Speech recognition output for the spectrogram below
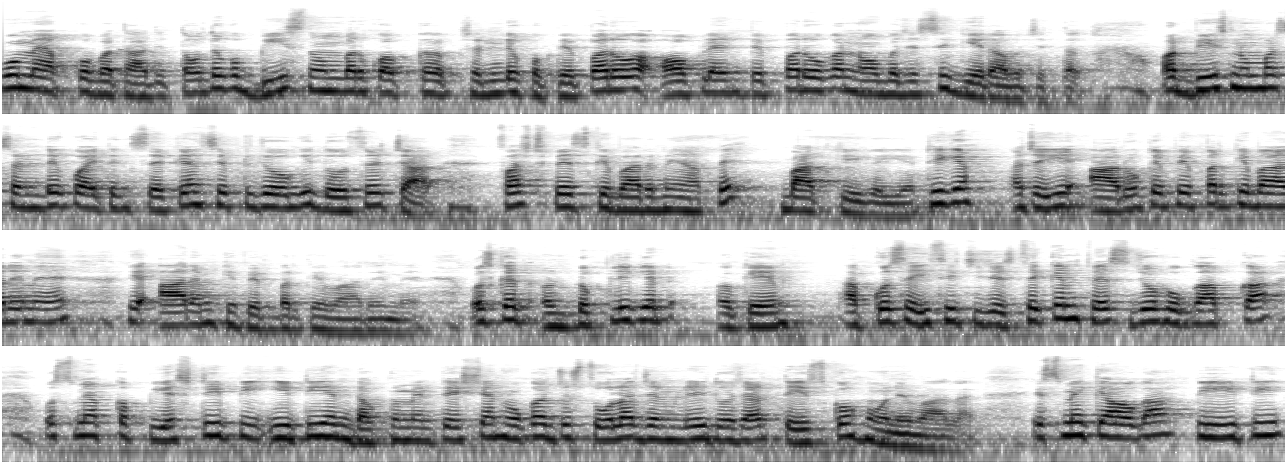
वो मैं आपको बता देता हूँ। देखो बीस नवंबर को आपका संडे को पेपर होगा ऑफलाइन पेपर होगा, नौ बजे से ग्यारह बजे तक। और बीस नवंबर संडे संडे को आई थिंक सेकेंड शिफ्ट जो होगी, दो से चार। फ़र्स्ट फ़ेज़ के बारे में यहाँ पे बात की गई है, ठीक है? अच्छा ये आरओ के पेपर के बारे में है। ये आर के पेपर के बारे में। उसके बाद डुप्लीकेट, ओके, आपको सही सी चीज़ें सेकेंड फ़ेज़ जो होगा आपका, उसमें आपका P T P E T and documentation होगा, जो सोलह जनवरी दो हज़ार तेईस को होने वाला है। इसमें क्या होगा? पी ई टी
